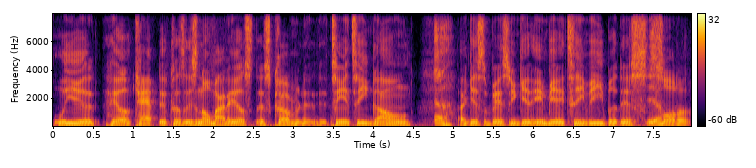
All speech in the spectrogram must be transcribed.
we had held captive because there's nobody else that's covering it. The TNT gone. Yeah. I guess the best you get NBA TV, but this Yeah. sort of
